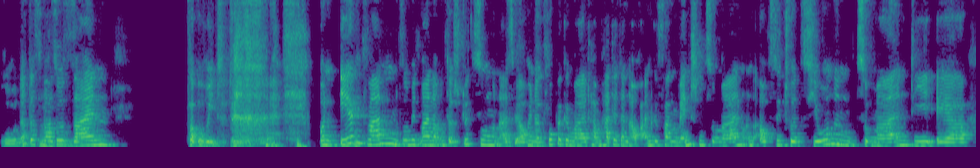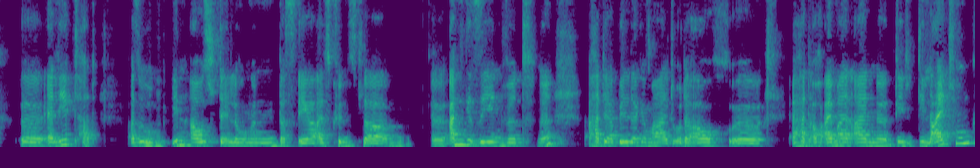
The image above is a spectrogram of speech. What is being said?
So, ne? Das war mhm. so sein Favorit. und mhm. irgendwann, so mit meiner Unterstützung und als wir auch in der Gruppe gemalt haben, hat er dann auch angefangen, Menschen zu malen und auch Situationen zu malen, die er äh, erlebt hat. Also mhm. in Ausstellungen, dass er als Künstler äh, angesehen wird, ne? Hat er Bilder gemalt oder auch, äh, er hat auch einmal eine, die, die Leitung,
